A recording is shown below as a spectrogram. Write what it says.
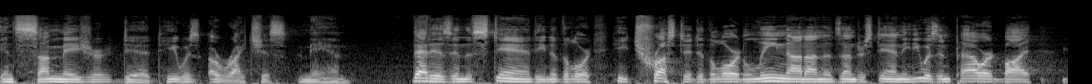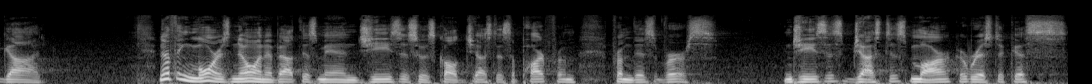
in some measure, did. He was a righteous man. That is, in the standing of the Lord. He trusted in the Lord and leaned not on his understanding. He was empowered by God. Nothing more is known about this man, Jesus, who is called Justus, apart from, from this verse. Jesus, Justus, Mark, Aristarchus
